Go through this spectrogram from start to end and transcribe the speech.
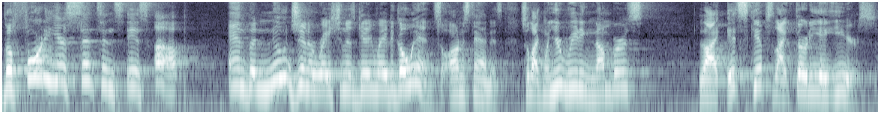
The 40 year sentence is up, and the new generation is getting ready to go in. So understand this. So, like when you're reading numbers, like it skips like 38 years.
